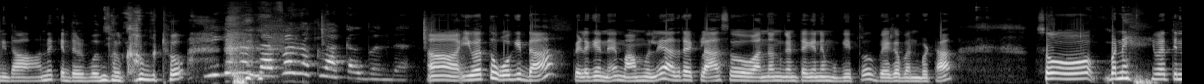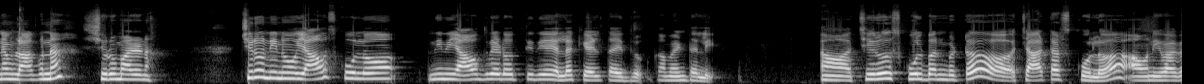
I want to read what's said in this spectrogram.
ನಿಧಾನಕ್ಕೆ ಎದ್ದೇಳ್ಬೋದು ಮಲ್ಕೊಂಡ್ಬಿಟ್ಟು ಆ, ಇವತ್ತು ಹೋಗಿದ್ದ ಬೆಳಗ್ಗೆನೆ ಮಾಮೂಲಿ ಆದರೆ ಕ್ಲಾಸು ಹನ್ನೊಂದು ಗಂಟೆಗೆ ಮುಗೀತು ಬೇಗ ಬಂದ್ಬಿಟ್ಟ. ಸೊ ಬನ್ನಿ ಇವತ್ತಿನ ಲಾಗುನ ಶುರು ಮಾಡೋಣ. ಚಿರು ನೀನು ಯಾವ ಸ್ಕೂಲು ನೀನು ಯಾವ ಗ್ರೇಡ್ ಓದ್ತಿದೀಯ ಎಲ್ಲ ಕೇಳ್ತಾ ಇದ್ರು ಕಮೆಂಟಲ್ಲಿ ಚಿರು ಸ್ಕೂಲ್ ಬಂದ್ಬಿಟ್ಟು ಚಾರ್ಟರ್ ಸ್ಕೂಲು ಅವನು ಇವಾಗ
